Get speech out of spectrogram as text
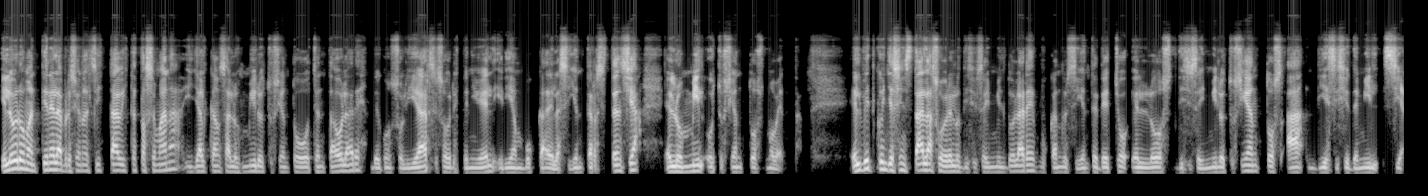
El oro mantiene la presión alcista vista esta semana y ya alcanza los 1.880 dólares. De consolidarse sobre este nivel, iría en busca de la siguiente resistencia en los 1.890. El Bitcoin ya se instala sobre los 16 mil dólares, buscando el siguiente techo en los 16.800 a 17.100.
